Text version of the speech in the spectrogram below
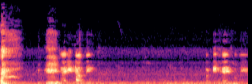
I do nothing but be faithful to you.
